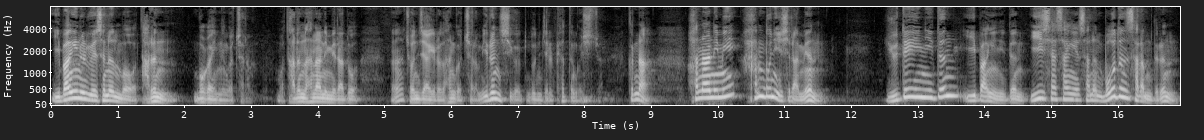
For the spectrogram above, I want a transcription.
이방인을 위해서는 뭐 다른 뭐가 있는 것처럼 뭐 다른 하나님이라도 어? 존재하기라도 한 것처럼 이런 식의 논제를 폈던 것이죠. 그러나 하나님이 한 분이시라면 유대인이든 이방인이든 이 세상에 사는 모든 사람들은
